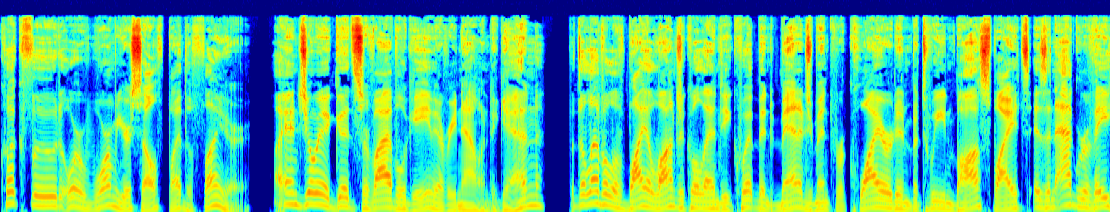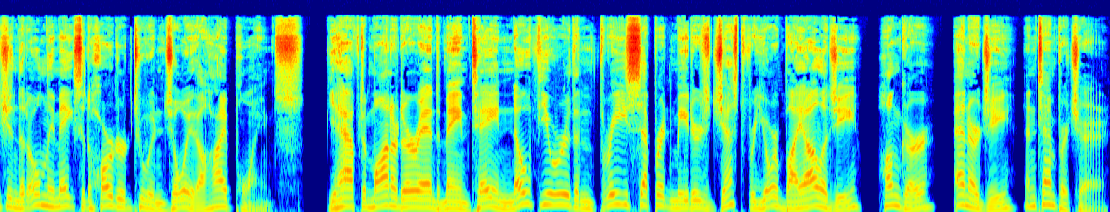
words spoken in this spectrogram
cook food, or warm yourself by the fire. I enjoy a good survival game every now and again, but the level of biological and equipment management required in between boss fights is an aggravation that only makes it harder to enjoy the high points. You have to monitor and maintain no fewer than three separate meters just for your biology, hunger, energy, and temperature.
